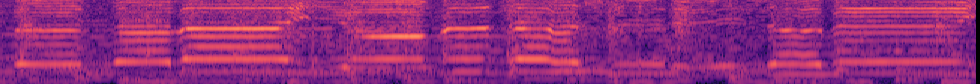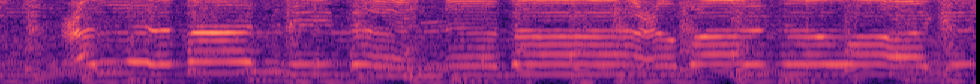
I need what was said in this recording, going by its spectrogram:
بأن الأيام تسمني سبي علمتني بأن بعض المواقف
